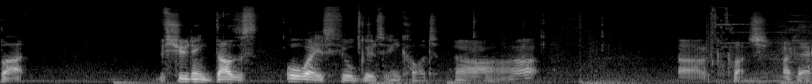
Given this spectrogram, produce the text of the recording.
but the shooting does always feel good in COD. Uh, uh, clutch. Okay.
